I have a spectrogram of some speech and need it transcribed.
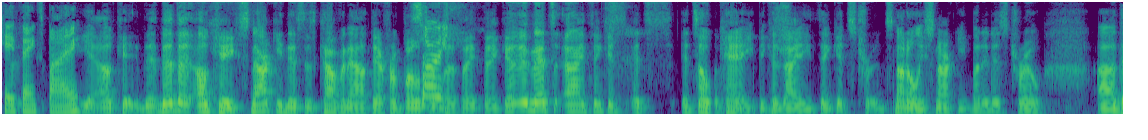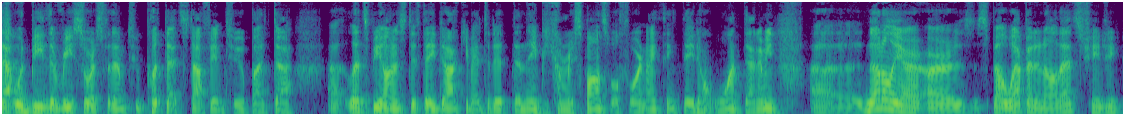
Okay, thanks. Bye. Yeah, okay. The, the, the- okay, snarkiness is coming out there from both Sorry. of us, I think, and that's. I think it's it's it's okay because I think it's true. It's not only snarky, but it is true. Uh, that would be the resource for them to put that stuff into. But uh, uh, let's be honest, if they documented it, then they become responsible for it, and I think they don't want that. I mean, uh, not only are, are spell weapon and all that's changing,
